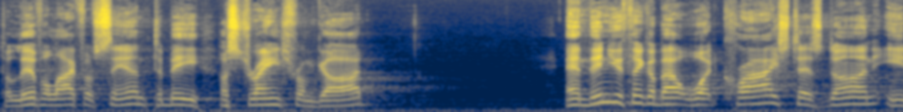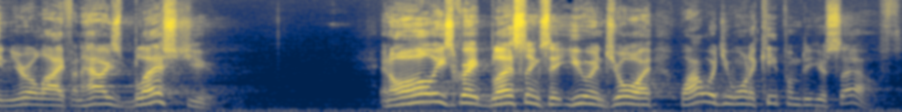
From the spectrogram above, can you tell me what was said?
to live a life of sin, to be estranged from God. And then you think about what Christ has done in your life and how He's blessed you. And all these great blessings that you enjoy, why would you want to keep them to yourself?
